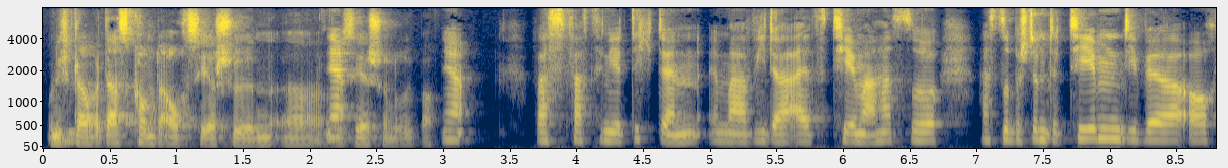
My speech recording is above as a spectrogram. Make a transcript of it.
Und ich mhm. glaube, das kommt auch sehr schön, äh, ja. sehr schön rüber. Ja, was fasziniert dich denn immer wieder als Thema? Hast du, hast du bestimmte Themen, die wir auch,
